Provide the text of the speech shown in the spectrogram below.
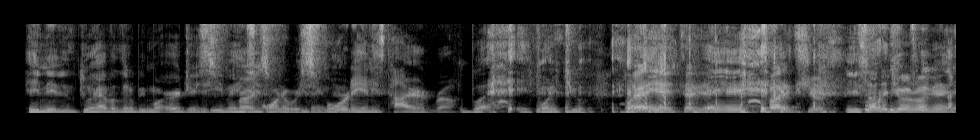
He needed to have a little bit more urgency. Even bro, his corner was he's saying 40 and he's tired, bro. But 42. But hey, 38, 38. hey, hey, 42. you saw that Joe Rogan and,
